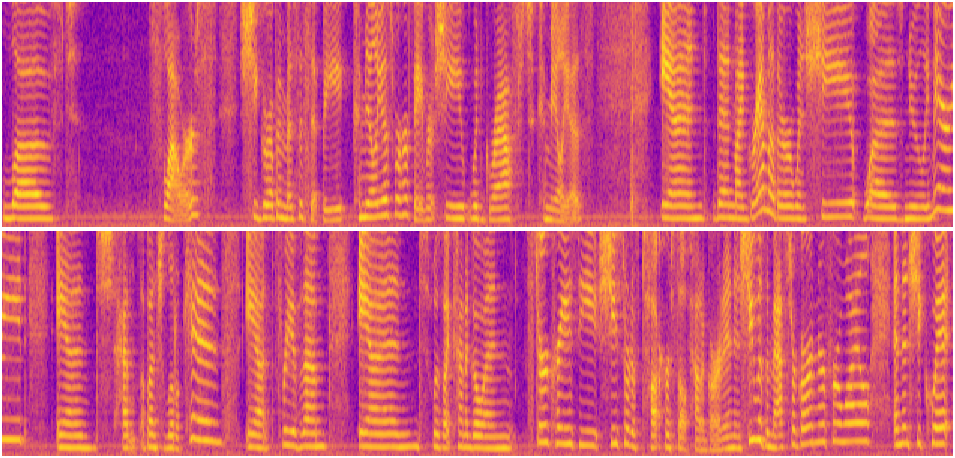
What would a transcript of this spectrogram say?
loved flowers. She grew up in Mississippi. Camellias were her favorite. She would graft camellias. And then my grandmother, when she was newly married and had a bunch of little kids, and three of them, and was like kind of going stir crazy, she sort of taught herself how to garden. And she was a master gardener for a while, and then she quit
